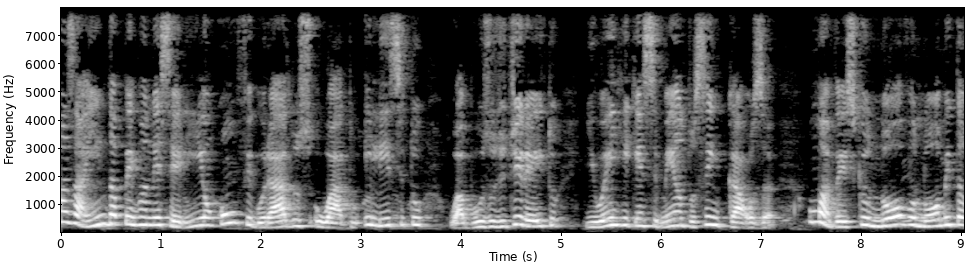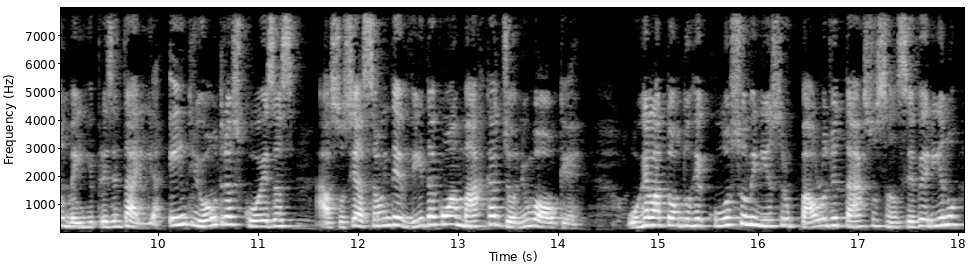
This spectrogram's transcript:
mas ainda permaneceriam configurados o ato ilícito, o abuso de direito e o enriquecimento sem causa, uma vez que o novo nome também representaria, entre outras coisas, a associação indevida com a marca Johnny Walker. O relator do recurso, o ministro Paulo de Tarso Sanseverino,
